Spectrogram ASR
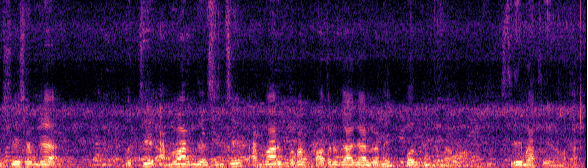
విశేషంగా వచ్చి అమ్మవారిని దర్శించి అమ్మవారి కృప పాత్ర కాగాలని కోరుకుంటున్నాము. శ్రీమాత్రే నమ.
